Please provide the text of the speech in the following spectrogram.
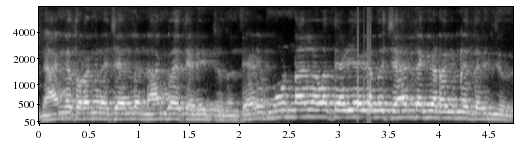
நாங்கள் தொடங்கின சேனலில் நாங்களே தேடிட்டு இருந்தோம் தேடி மூணு நாள் நாளாக தேடியாக அந்த சேனல் எங்கே கிடக்குன்னு தெரிஞ்சது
